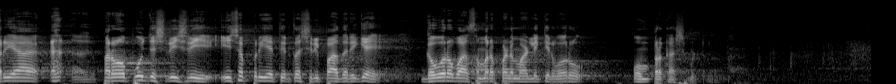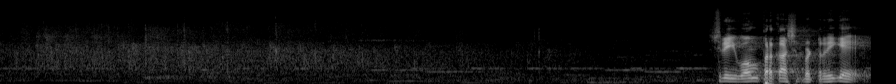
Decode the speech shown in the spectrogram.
ಪರ್ಯಾಯ ಪರಮಪೂಜ್ಯ ಶ್ರೀ ಶ್ರೀ ಈಶಪ್ರಿಯ ತೀರ್ಥ ಶ್ರೀಪಾದರಿಗೆ ಗೌರವ ಸಮರ್ಪಣೆ ಮಾಡಲಿಕ್ಕಿರುವವರು ಓಂ ಪ್ರಕಾಶ್ ಭಟ್ರು ಶ್ರೀ ಓಂ ಪ್ರಕಾಶ್ ಭಟ್ರಿಗೆ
